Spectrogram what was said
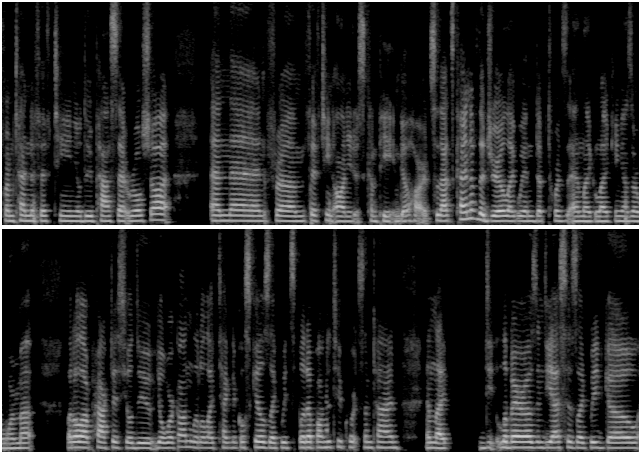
from 10 to 15 you'll do pass set roll shot. And then from 15 on you just compete and go hard. So that's kind of the drill like we end up towards the end like liking as our warm up but a lot of practice you'll do you'll work on little like technical skills like we'd split up onto two courts sometime. And like D- liberos and DSs like we'd go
